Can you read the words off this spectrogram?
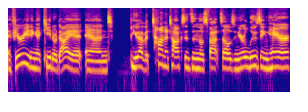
If you're eating a keto diet and you have a ton of toxins in those fat cells and you're losing hair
